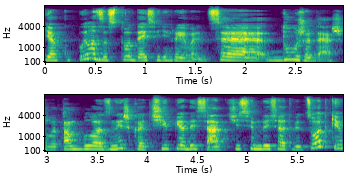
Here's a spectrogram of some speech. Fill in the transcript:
я купила за 110 гривень. Це дуже дешево. Там була знижка чи 50, чи 70%.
